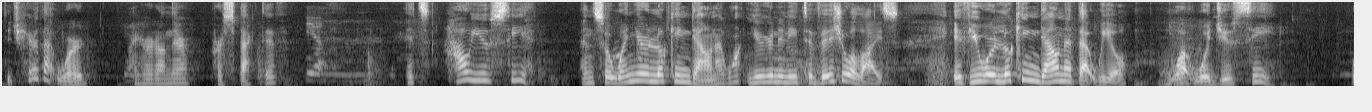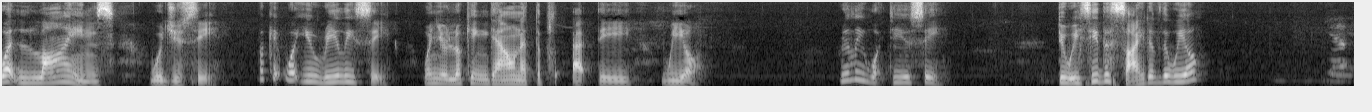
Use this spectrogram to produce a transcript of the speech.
did you hear that word yeah. I heard on there? Perspective? Yeah. It's how you see it. And so when you're looking down, I want you're going to need to visualize. If you were looking down at that wheel, what would you see? What lines would you see? Look at what you really see when you're looking down at the, at the wheel really what do you see? Do we see the side of the wheel? Yep.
